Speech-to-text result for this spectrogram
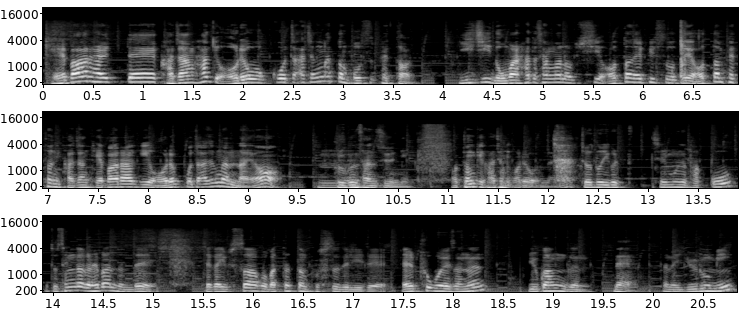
개발할 때 가장 하기 어려웠고 짜증났던 보스 패턴 이지 노말 하드 상관없이 어떤 에피소드에 어떤 패턴이 가장 개발하기 어렵고 짜증났나요? 음, 붉은 산수유님 어떤 게 가장 어려웠나요? 저도 이걸 질문을 받고 또 생각을 해봤는데 제가 입수하고 맡았던 보스들이 이제 엘프고에서는 유광근, 네. 그다음에 유루미,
